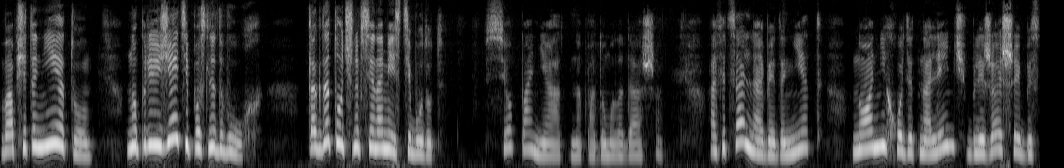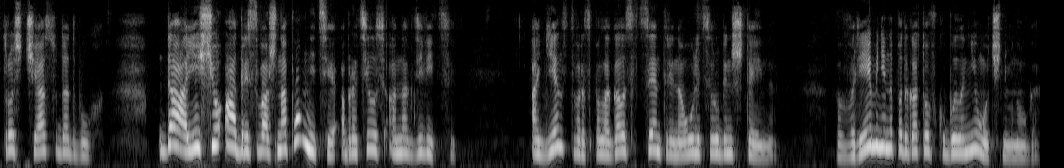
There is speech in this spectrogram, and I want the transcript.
«Вообще-то нету, но приезжайте после двух. Тогда точно все на месте будут». «Все понятно», — подумала Даша. «Официально обеда нет, но они ходят на ленч в ближайшее бистро с часу до двух». «Да, еще адрес ваш напомните?» — обратилась она к девице. Агентство располагалось в центре на улице Рубинштейна. Времени на подготовку было не очень много.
